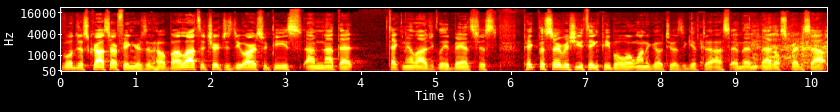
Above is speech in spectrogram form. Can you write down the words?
we'll just cross our fingers and hope. Uh, lots of churches do RSVPs. I'm not that technologically advanced. Just pick the service you think people won't want to go to as a gift to us, and then that'll spread us out.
